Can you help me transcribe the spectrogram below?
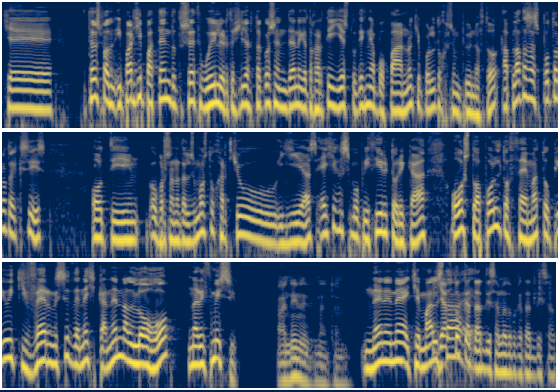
Και τέλος πάντων, υπάρχει η πατέντα του Seth Wheeler το 1891 για το χαρτί υγείας που το δείχνει από πάνω και πολλοί το χρησιμοποιούν αυτό. Απλά θα σας πω τώρα το εξής. Ότι ο προσανατολισμός του χαρτιού υγείας έχει χρησιμοποιηθεί ρητορικά ως το απόλυτο θέμα το οποίο η κυβέρνηση δεν έχει κανένα λόγο να ρυθμίσει. Αν είναι δυνατόν. Ναι, ναι, ναι. Και Γι' μάλιστα. αυτό καταντήσαμε εδώ που καταντήσαμε.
